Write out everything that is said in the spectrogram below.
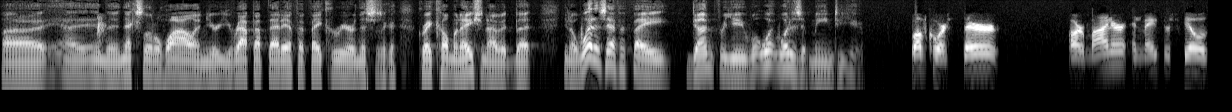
uh, in the next little while, and you you wrap up that FFA career, and this is a great culmination of it. But you know, what has FFA done for you? What what, what does it mean to you? Well, of course, there are minor and major skills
